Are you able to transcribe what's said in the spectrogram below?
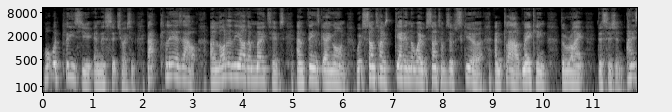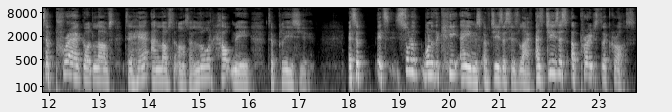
what would please you in this situation? That clears out a lot of the other motives and things going on, which sometimes get in the way, which sometimes obscure and cloud making the right decision. And it's a prayer God loves to hear and loves to answer. Lord, help me to please you. It's a it's sort of one of the key aims of Jesus' life. As Jesus approached the cross,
